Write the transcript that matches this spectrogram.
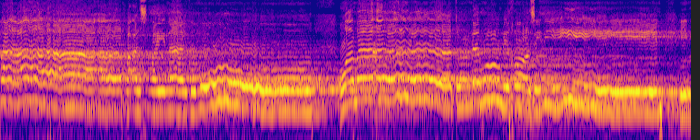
ماء فأسقيناكموه وما أنتم له بخازنين. إن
